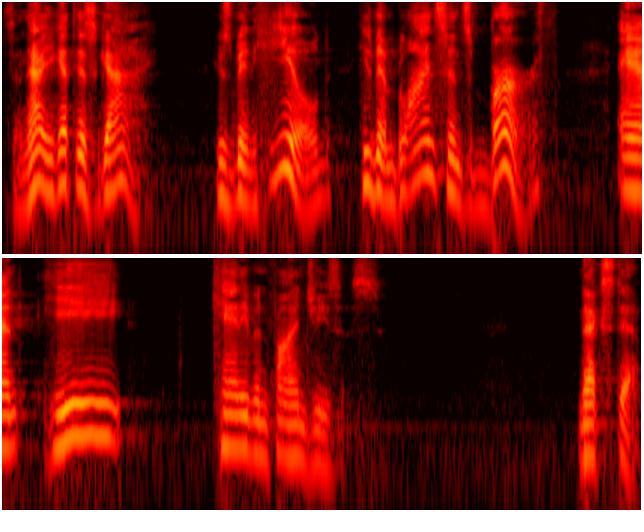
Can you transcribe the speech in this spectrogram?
So now you get this guy who's been healed. He's been blind since birth, and he can't even find Jesus. Next step.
